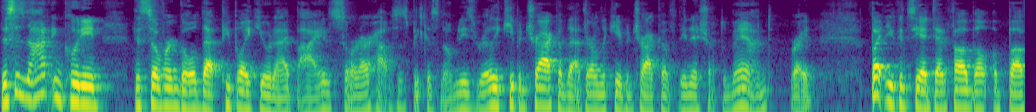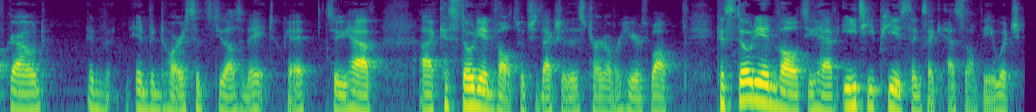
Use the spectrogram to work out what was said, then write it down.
this is not including the silver and gold that people like you and I buy and store in our houses because nobody's really keeping track of that. They're only keeping track of the initial demand, right? But you can see identifiable above ground inventory since 2008. Okay, so you have uh, custodian vaults, which is actually this chart over here as well. Custodian vaults, you have ETPs, things like SLV, which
